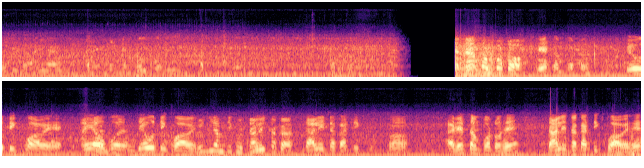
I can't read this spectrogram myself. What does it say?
પછી તો અહીંયા આવી બહુ પડી નામ રેશમ પટો રેશમ પટો કેવું તીખું આવે છે? અહીંયા ઉપર કેવું તીખું આવે. મીડિયમ તીખું ચાલીસ ટકા. ચાલીસ ટકા તીખું. હા. આ રેશમ પટો છે. ચાલીસ ટકા તીખું આવે છે.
